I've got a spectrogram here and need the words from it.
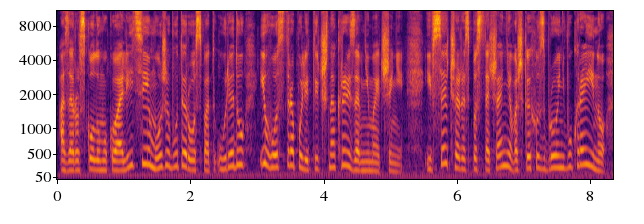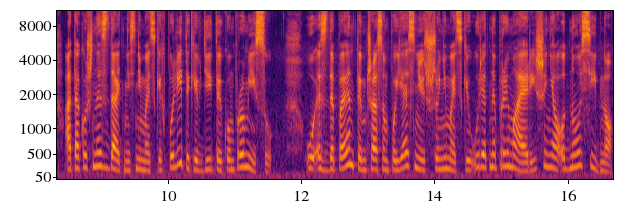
А за розколом у коаліції може бути розпад уряду і гостра політична криза в Німеччині. І все через постачання важких озброєнь в Україну, а також нездатність німецьких політиків дійти компромісу. У СДПН тим часом пояснюють, що німецький уряд не приймає рішення одноосібно.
